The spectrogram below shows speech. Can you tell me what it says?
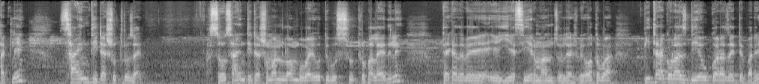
থাকলে সাইন থিটা সূত্র যায়। সো সাইন থিটা সমান লম্ব বাই অতিভুজ সূত্র ফেলাই দিলে দেখা যাবে এই এসি এর মান চলে আসবে। অথবা পিথাগোরাস দিয়েও করা যাইতে পারে।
